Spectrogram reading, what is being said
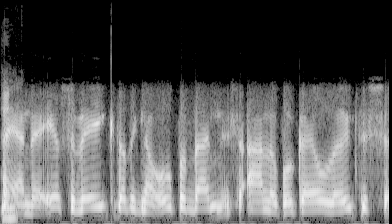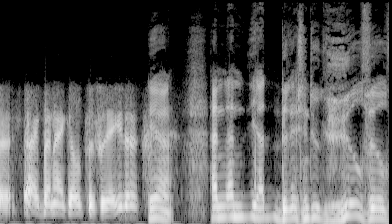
en... De eerste week dat ik nou open ben, is de aanloop ook heel leuk. Dus ja, ik ben eigenlijk heel tevreden. ja. En, en ja, er is natuurlijk heel veel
